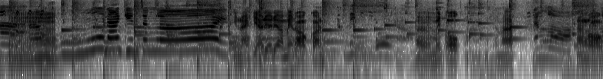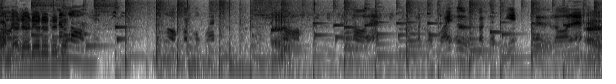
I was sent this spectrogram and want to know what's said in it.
อ่าอือ้าวมโอ้โหน่ากินจังเลยกินไหมเดี๋ยวเดี๋ยวเดี๋ยวเอาเม็ดออกก่อน บิดบุกอ้าวเออเม็ดออกเดี๋ยวนะนั่งรอนั่งรอก่อนเดี๋ยวเดี๋ยวเดี๋ยวเดี๋ยวเดี๋นั่ยว งรออย่างงี้นั่งรอกอดอกไว้เออนั่งรอนั่งรอนะกอดอกไว้เออกอดอกอย่างงี้ เออรอนะเออ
